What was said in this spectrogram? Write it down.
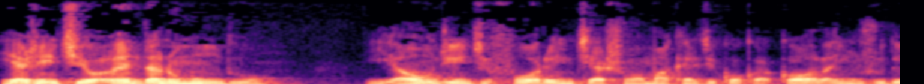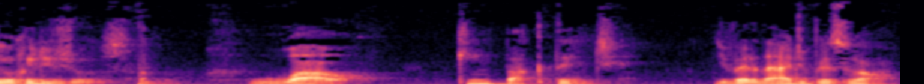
E a gente anda no mundo e aonde a gente for, a gente acha uma máquina de Coca-Cola e um judeu religioso. Uau! Que impactante. De verdade, pessoal.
